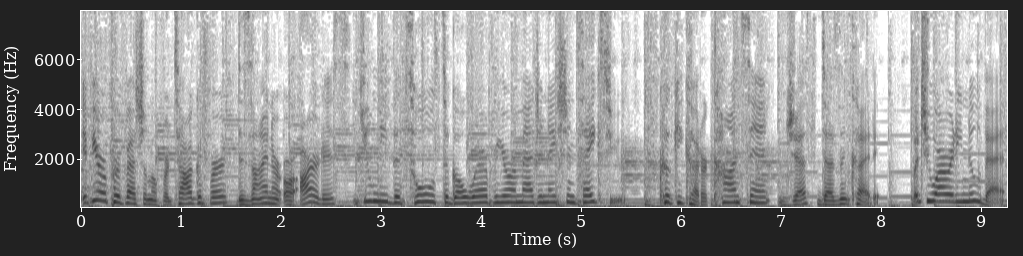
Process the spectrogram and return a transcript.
If you're a professional photographer, designer, or artist, you need the tools to go wherever your imagination takes you. Cookie cutter content just doesn't cut it. But you already knew that.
